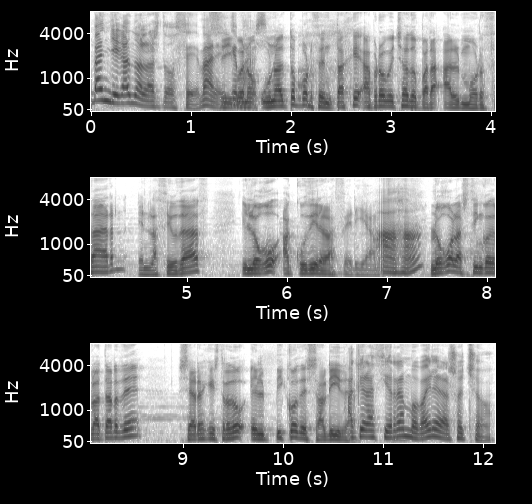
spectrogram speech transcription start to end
van llegando a las 12. Vale, sí, ¿qué bueno, más? un alto porcentaje ha aprovechado para almorzar en la ciudad y luego acudir a la feria. Ajá. Luego a las 5 de la tarde se ha registrado el pico de salida. ¿A qué hora cierran mobile? A las 8.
